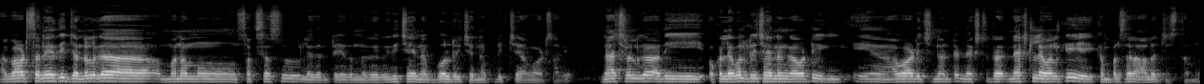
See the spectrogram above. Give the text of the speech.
అవార్డ్స్ అనేది జనరల్గా మనము సక్సెస్ లేదంటే ఏదైనా రీచ్ అయిన గోల్ రీచ్ అయినప్పుడు ఇచ్చే అవార్డ్స్ అవి. న్యాచురల్గా అది ఒక లెవెల్ రీచ్ అయినాం కాబట్టి అవార్డు ఇచ్చిందంటే నెక్స్ట్ నెక్స్ట్ లెవెల్కి కంపల్సరీ ఆలోచిస్తాము.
